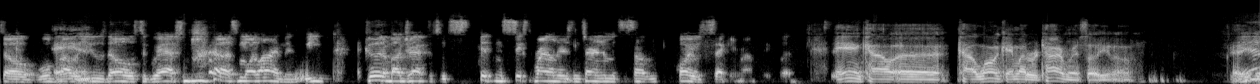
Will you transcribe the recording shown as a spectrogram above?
So we'll probably And- use those to grab some, some more linemen. We good about drafting some fifth and sixth rounders and turning them into something. Corey was a second round pick, but And Kyle uh Kyle Long came out of retirement, so you know. Hey, He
